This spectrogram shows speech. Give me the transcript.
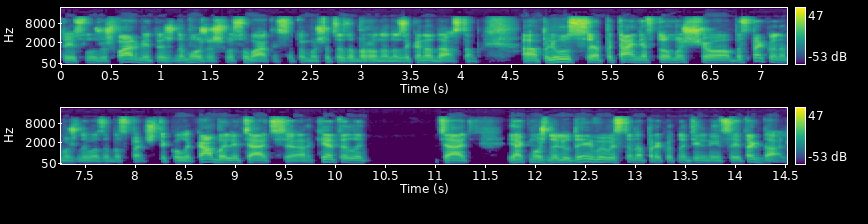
ти служиш в армії, ти ж не можеш висуватися, тому що це заборонено законодавством. А плюс е, питання в тому, що безпеку неможливо забезпечити, коли каби летять, е, ракети летять. Як можна людей вивести, наприклад, на дільниці і так далі.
